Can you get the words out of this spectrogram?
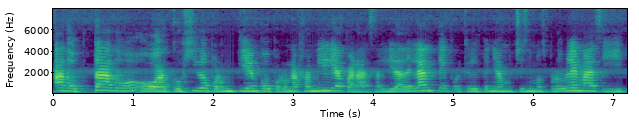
adoptado o acogido por un tiempo por una familia para salir adelante porque él tenía muchísimos problemas y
